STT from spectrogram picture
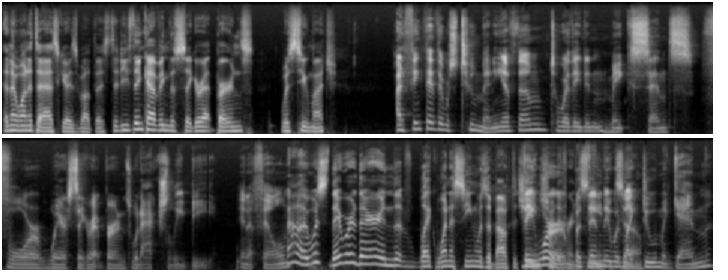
and I wanted to ask you guys about this. Did you think having the cigarette burns was too much? I think that there was too many of them to where they didn't make sense for where cigarette burns would actually be in a film. No, it was. They were there in the like when a scene was about to they change. a were, but then they would so- like do them again,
